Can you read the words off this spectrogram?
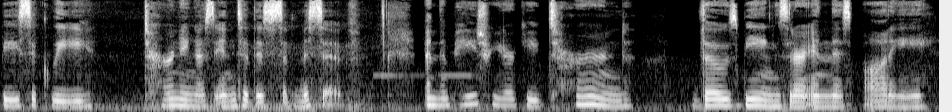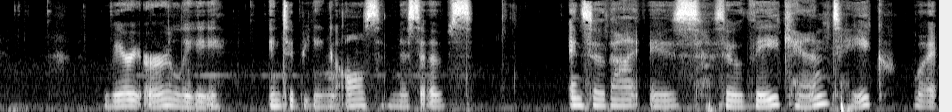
basically turning us into this submissive. And the patriarchy turned those beings that are in this body very early into being all submissives. And so that is so they can take what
